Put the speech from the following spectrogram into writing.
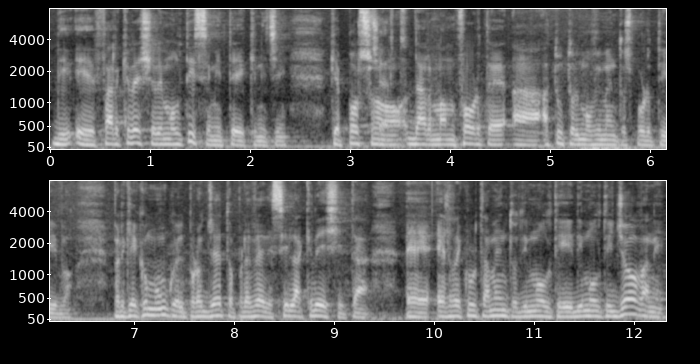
di eh, far crescere moltissimi tecnici che possono certo. dar manforte a, a, tutto il movimento sportivo, perché comunque il progetto prevede sì la crescita e, e il reclutamento di molti, di molti, giovani,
